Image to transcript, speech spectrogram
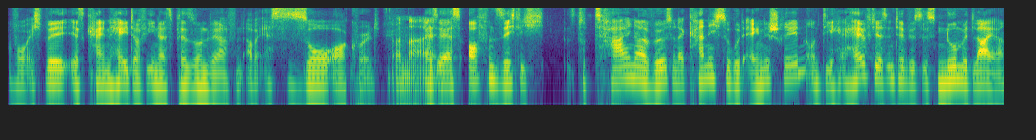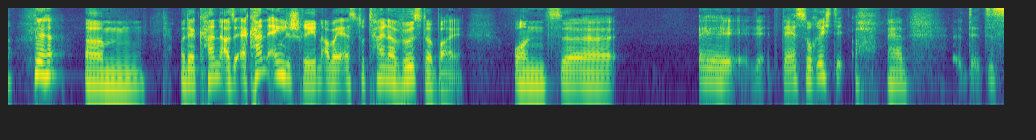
Wo ich will jetzt keinen Hate auf ihn als Person werfen, aber er ist so awkward. Oh nein. Also er ist offensichtlich total nervös und er kann nicht so gut Englisch reden und die Hälfte des Interviews ist nur mit Laia. ähm, und er kann, also er kann Englisch reden, aber er ist total nervös dabei. Und äh, äh, der ist so richtig, oh man, das,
